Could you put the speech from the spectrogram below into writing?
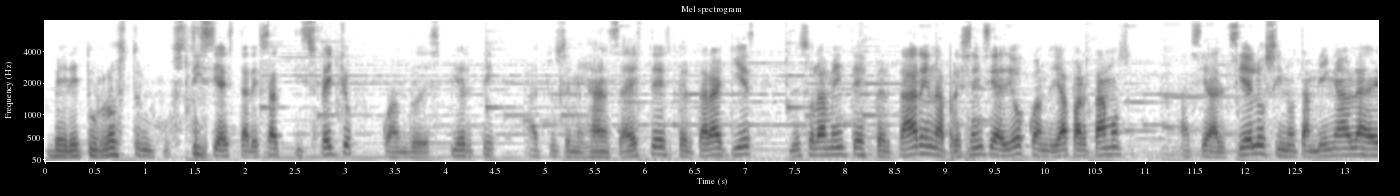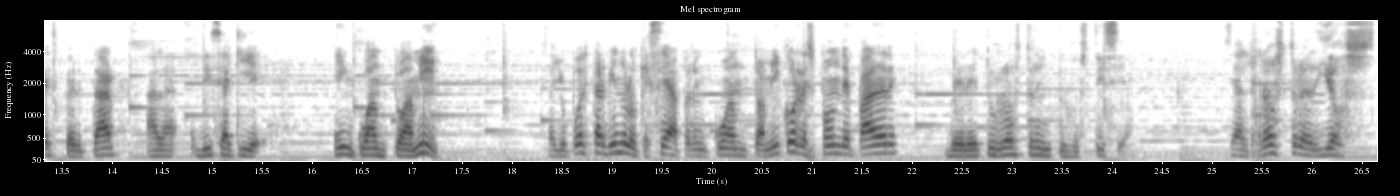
veré tu rostro en justicia, estaré satisfecho cuando despierte a tu semejanza. Este despertar aquí es no solamente despertar en la presencia de Dios cuando ya partamos hacia el cielo, sino también habla de despertar a la, dice aquí, en cuanto a mí, yo puedo estar viendo lo que sea, pero en cuanto a mí corresponde, Padre, veré tu rostro en tu justicia. O sea, el rostro de Dios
